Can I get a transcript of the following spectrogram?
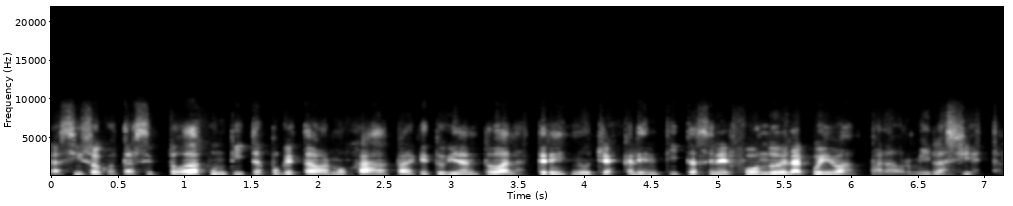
las hizo acostarse todas juntitas porque estaban mojadas para que tuvieran todas las tres nutrias calentitas en el fondo de la cueva para dormir la siesta.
